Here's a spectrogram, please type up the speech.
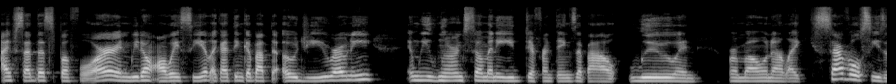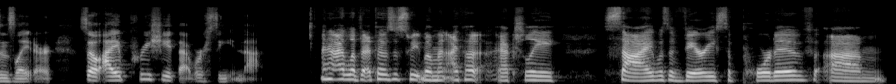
I've said this before, and we don't always see it. Like I think about the OG RHONY, and we learned so many different things about Lou and Ramona, like several seasons later. So I appreciate that we're seeing that. And I loved thought it was a sweet moment. I thought actually Sai was a very supportive, um,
